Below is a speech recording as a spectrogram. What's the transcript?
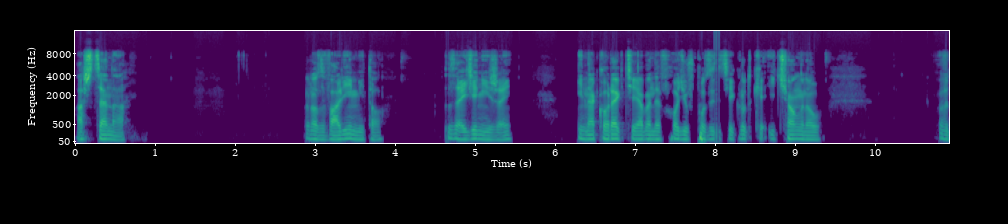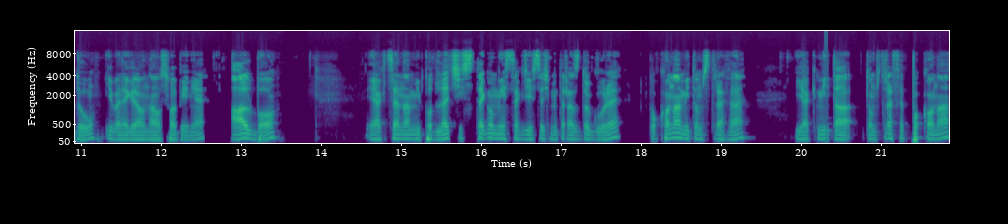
aż cena rozwali mi to, zejdzie niżej, i na korekcie ja będę wchodził w pozycje krótkie i ciągnął w dół i będę grał na osłabienie, albo jak cena mi podleci z tego miejsca, gdzie jesteśmy teraz do góry, pokona mi tą strefę i jak mi ta, tą strefę pokona,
